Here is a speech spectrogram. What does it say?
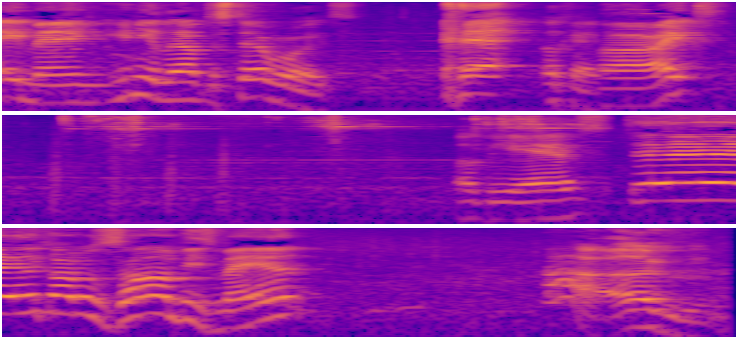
Hey, man. You need to let off the steroids. okay. All right. Ugly ass. Dang, look at all those zombies, man. Ah, ugly.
